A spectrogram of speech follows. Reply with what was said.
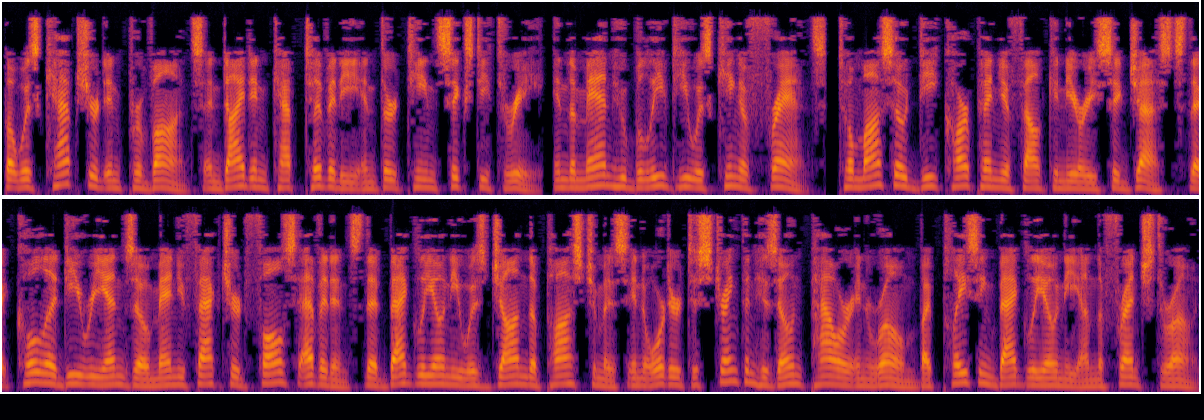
but was captured in Provence and died in captivity in 1363. In The Man Who Believed He Was King of France, Tommaso di Carpegna Falconieri suggests that Cola di Rienzo manufactured false evidence that Baglioni was John the Posthumous in order to strengthen his own power in Rome by placing Baglioni on the French throne.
